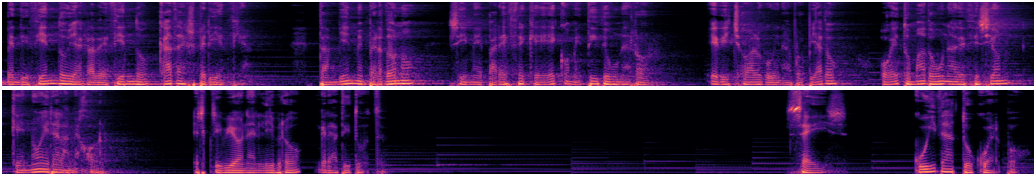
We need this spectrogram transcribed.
bendiciendo y agradeciendo cada experiencia. También me perdono si me parece que he cometido un error, he dicho algo inapropiado o he tomado una decisión que no era la mejor. Escribió en el libro Gratitud. 6. Cuida tu cuerpo.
